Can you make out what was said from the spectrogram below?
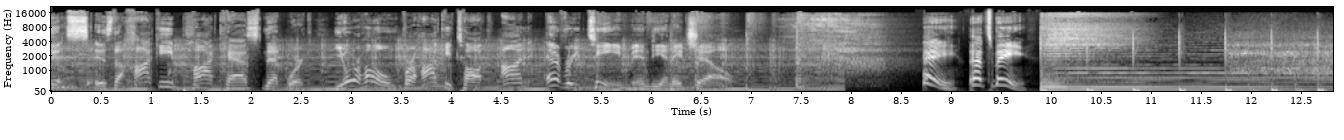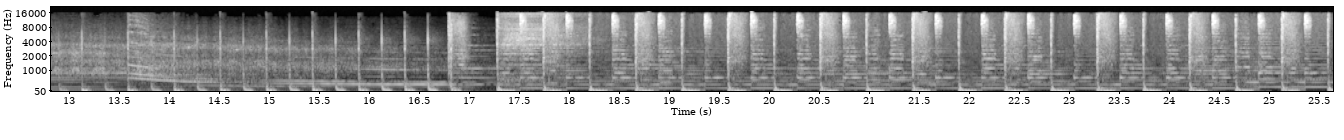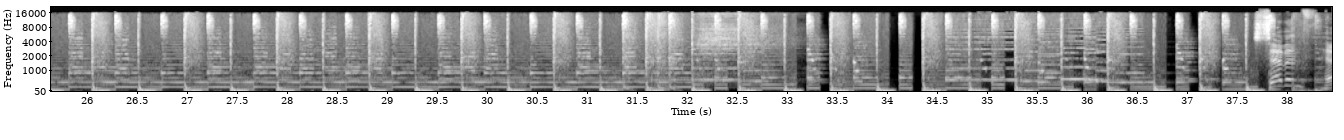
This is the Hockey Podcast Network, your home for hockey talk on every team in the NHL. Hey, that's me.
